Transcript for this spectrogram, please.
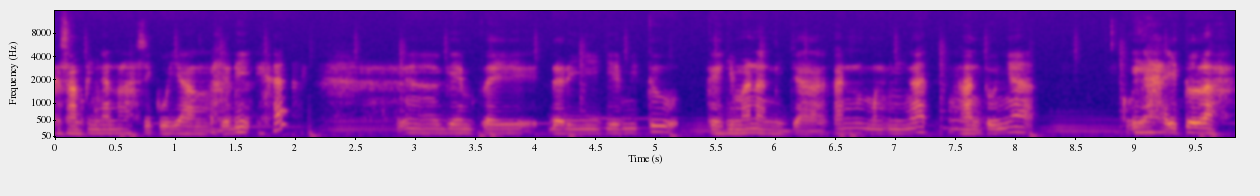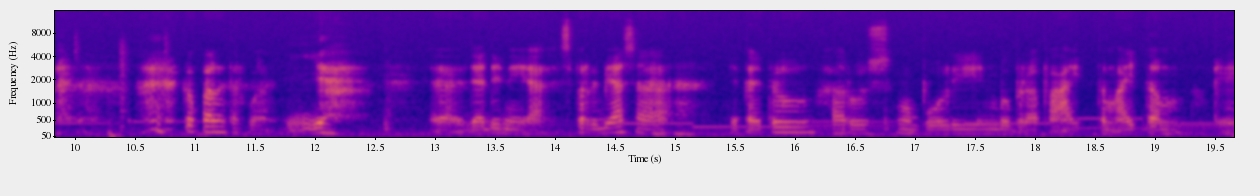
kesampingan lah si kuyang. Jadi eh, gameplay dari game itu kayak gimana nih Jal? Kan mengingat hantunya Kuyang, ya itulah. kepala terbang. Iya. Ya, jadi nih ya seperti biasa kita itu harus ngumpulin beberapa item-item. Oke.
